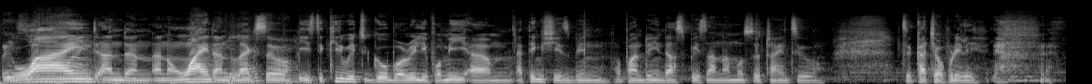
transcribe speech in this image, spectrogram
rewind and, and, and unwind and yeah, like so it's the key way to go but really for me um, i think she's been up and doing that space and i'm also trying to to catch up really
